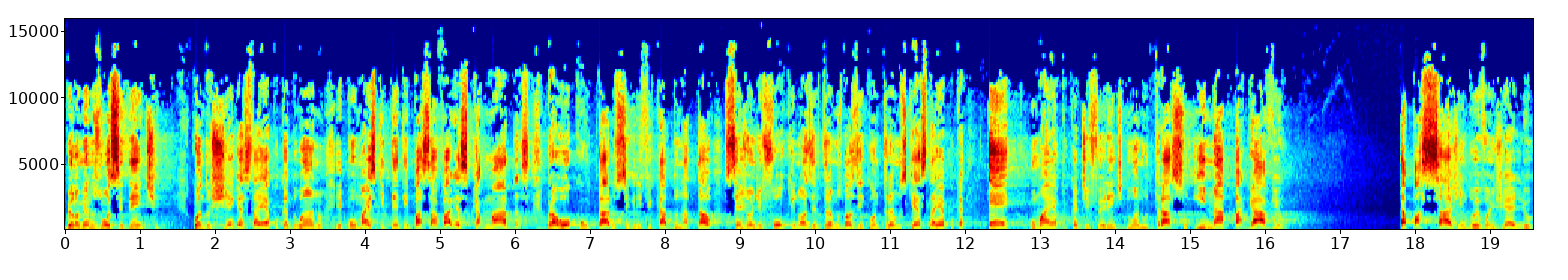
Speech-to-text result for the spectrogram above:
pelo menos no Ocidente, quando chega esta época do ano, e por mais que tentem passar várias camadas para ocultar o significado do Natal, seja onde for que nós entramos, nós encontramos que esta época é uma época diferente do ano, o traço inapagável da passagem do Evangelho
